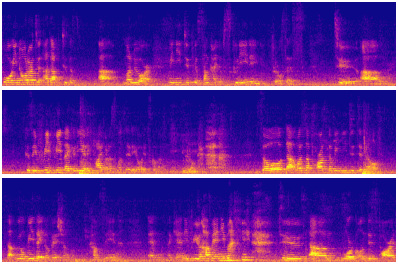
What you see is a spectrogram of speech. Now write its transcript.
for in order to adapt to the uh, manure, we need to put some kind of screening process to, because if we feed like really fibrous material, it's gonna be. So that was a part that we need to develop. That will be the innovation comes in. And again, if you have any money to um, work on this part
